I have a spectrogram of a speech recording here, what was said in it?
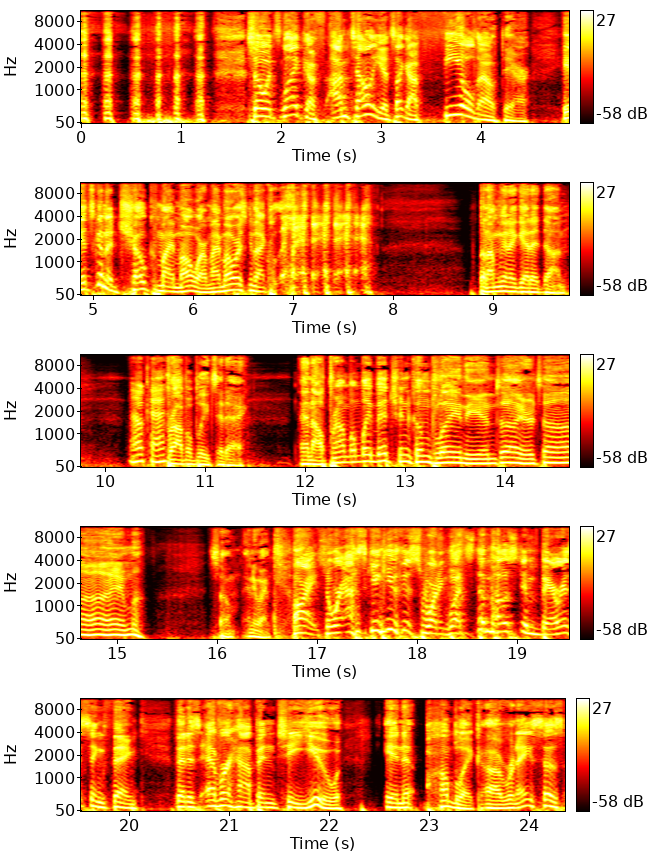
so it's like a, I'm telling you, it's like a field out there. It's going to choke my mower. My mower's going to be like, but I'm going to get it done Okay. probably today. And I'll probably bitch and complain the entire time. So, anyway. All right. So, we're asking you this morning what's the most embarrassing thing that has ever happened to you in public? Uh, Renee says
